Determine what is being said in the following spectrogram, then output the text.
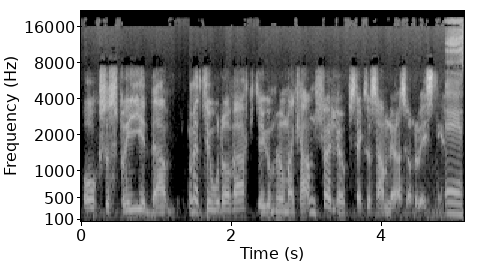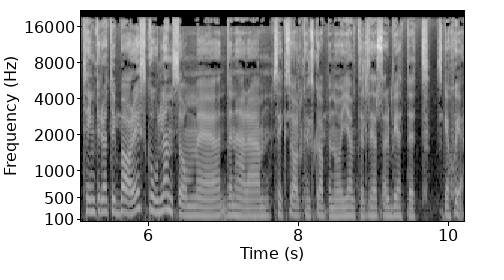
och också sprida metoder och verktyg om hur man kan följa upp sex och samlevnadsundervisningen. Eh, tänker du att det bara är i skolan som eh, den här eh, sexualkunskapen och jämställdhetsarbetet ska ske?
